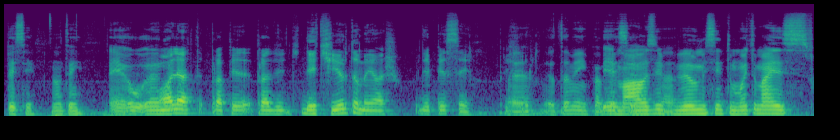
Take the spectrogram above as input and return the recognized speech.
PC, não tem. É, eu, eu, Olha, pra, pra de, de tiro também, eu acho. De PC. É, Prefiro. eu também, pra e PC. mouse, é. eu me sinto muito mais.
